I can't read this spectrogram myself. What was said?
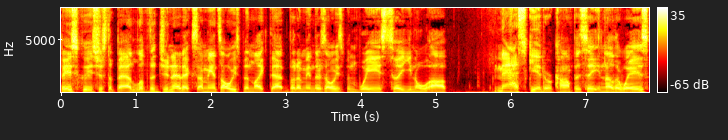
basically it's just a battle of the genetics. I mean, it's always been like that, but I mean, there's always been ways to, you know, uh, mask it or compensate in other ways.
